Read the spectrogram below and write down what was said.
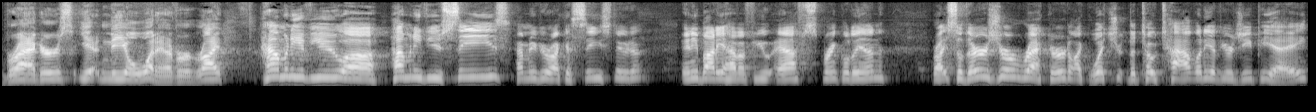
Braggers. Yeah, Neil, whatever, right? How many of you, uh, how many of you C's? How many of you are like a C student? Anybody have a few F's sprinkled in? Right? So there's your record, like your, the totality of your GPA.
